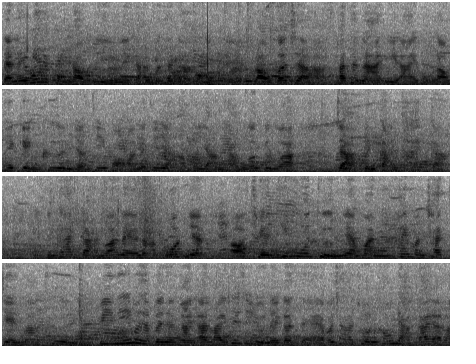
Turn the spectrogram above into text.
แต่ในแง่ของเราเองในการพัฒนาเราก็จะพัฒนา AI ของเราให้เก่งขึ้นอย่างที่พอนัทยาพยายามทำก็คือว่าจะเป็นการคาดการณ์เป็นคาดการณ์ว่าในอนาคตเนี่ยเทรนที่พูดถึงเนี่ยมันให้มันชัดเจนมากขึ้น ปีนี้มันจะเป็นยังไงอะไรที่จะอยู่ในกระแสประชาชนเขาอยากได้อะไร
